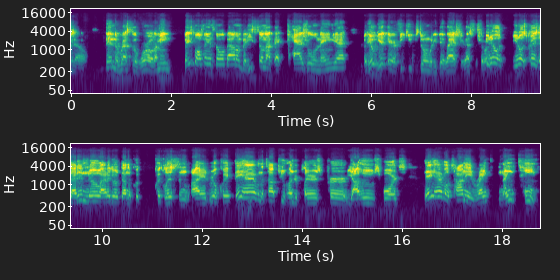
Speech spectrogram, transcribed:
you know, then the rest of the world. I mean, baseball fans know about him, but he's still not that casual name yet. But he'll get there if he keeps doing what he did last year. That's for sure. You know? You know what's crazy? I didn't know. I had to go down the quick quick list, and I it real quick. They have in the top 200 players per Yahoo Sports. They have Ohtani ranked 19th.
